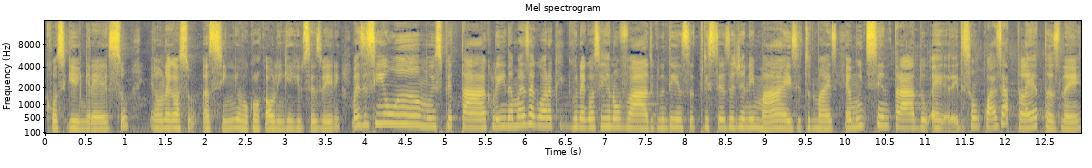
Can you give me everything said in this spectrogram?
conseguir o ingresso. É um negócio assim, eu vou colocar o link aqui pra vocês verem. Mas assim, eu amo o espetáculo, ainda mais agora que o negócio é renovado, que não tem essa tristeza de animais e tudo mais. É muito centrado, é, eles são quase atletas, né?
